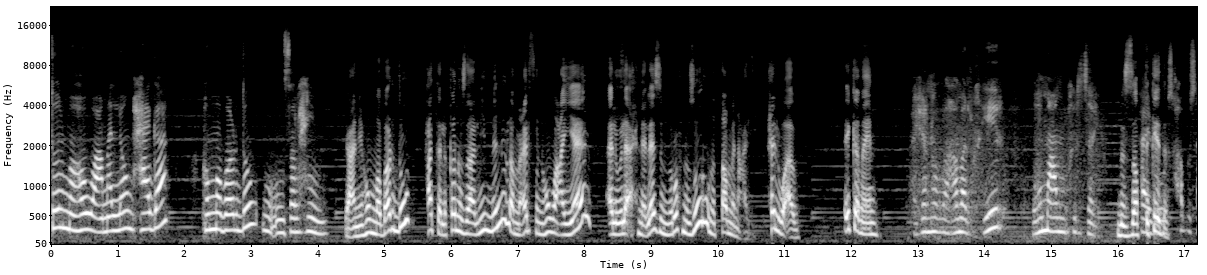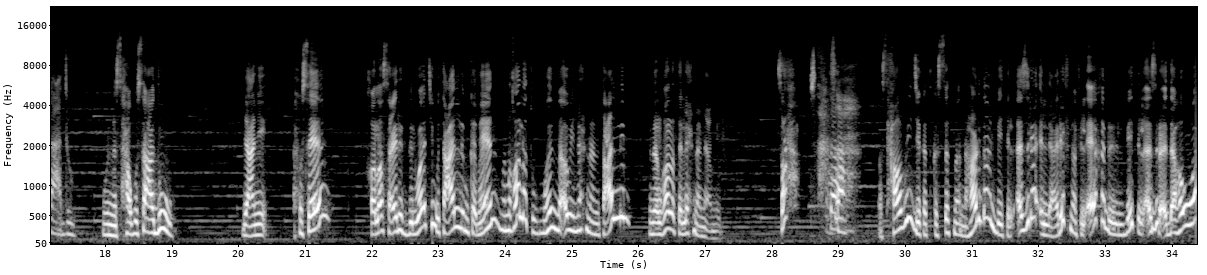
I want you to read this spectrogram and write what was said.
طول ما هو عمل لهم حاجة هم برضو مصالحينه يعني هم برضو حتى اللي كانوا زعلانين منه لما عرفوا إن هو عيان قالوا لا إحنا لازم نروح نزوره ونطمن عليه. حلو قوي. إيه كمان؟ عشان هو عمل خير وهم عملوا خير زيه. بالظبط كده. أصحابه ساعدوه. وإن أصحابه ساعدوه. يعني حسام خلاص عرف دلوقتي وتعلم كمان من غلطه. مهم قوي إن إحنا نتعلم من الغلط اللي إحنا نعمله. صح؟ صح. أصحابي دي كانت قصتنا النهارده البيت الأزرق اللي عرفنا في الآخر إن البيت الأزرق ده هو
